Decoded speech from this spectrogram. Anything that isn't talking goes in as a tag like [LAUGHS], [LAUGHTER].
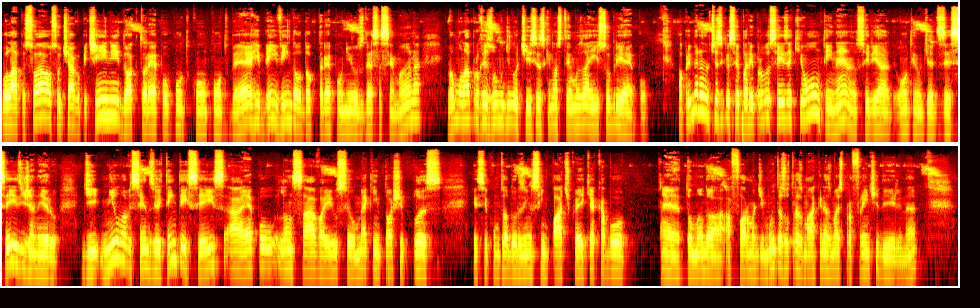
Olá pessoal, sou Thiago Pittini, drapple.com.br. Bem-vindo ao Dr. Apple News dessa semana. Vamos lá para o resumo de notícias que nós temos aí sobre Apple. A primeira notícia que eu separei para vocês é que ontem, né, seria ontem no dia 16 de janeiro de 1986, a Apple lançava aí o seu Macintosh Plus, esse computadorzinho simpático aí que acabou é, tomando a, a, forma de muitas outras máquinas mais para frente dele, né?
